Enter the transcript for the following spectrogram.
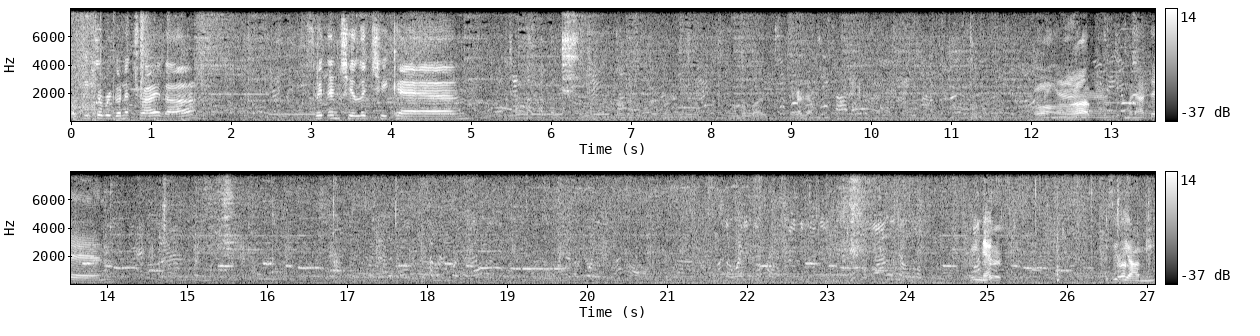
Okay, so we're gonna try the sweet and chili chicken. Oh, Ayan, tikman natin. Hey, Net. Is it yummy?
